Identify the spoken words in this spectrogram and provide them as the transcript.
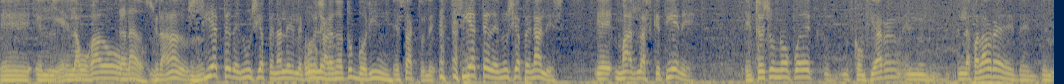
Eh, el, el abogado Granados. Granados, siete denuncias penales le Uy, colocaron. le ganó a Tumborini. Exacto, le- siete denuncias penales, eh, más las que tiene. Entonces uno puede confiar en, en la palabra de- de- del,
